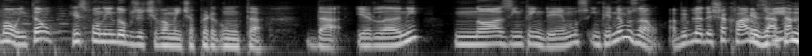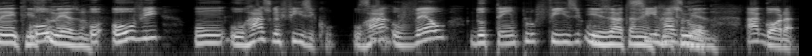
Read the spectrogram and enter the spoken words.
Bom, então, respondendo objetivamente a pergunta da Irlane, nós entendemos, entendemos não, a Bíblia deixa claro Exatamente, que isso ou, mesmo. houve um, o rasgo é físico, o, ra, o véu do templo físico Exatamente, se rasgou. Agora,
